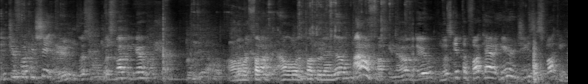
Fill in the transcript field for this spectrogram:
Get your fucking shit, dude. Let's let's fucking go. I don't know where the fuck. I don't know where the fuck we're gonna go. I don't fucking know, dude. Let's get the fuck out of here. Jesus fucking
